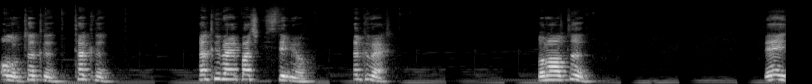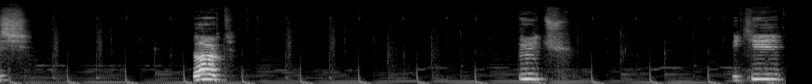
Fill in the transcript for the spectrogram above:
Oğlum takı. Takı. Takı ver başka istemiyorum. Takı ver. Son 6. 5. 4. 3. 2.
